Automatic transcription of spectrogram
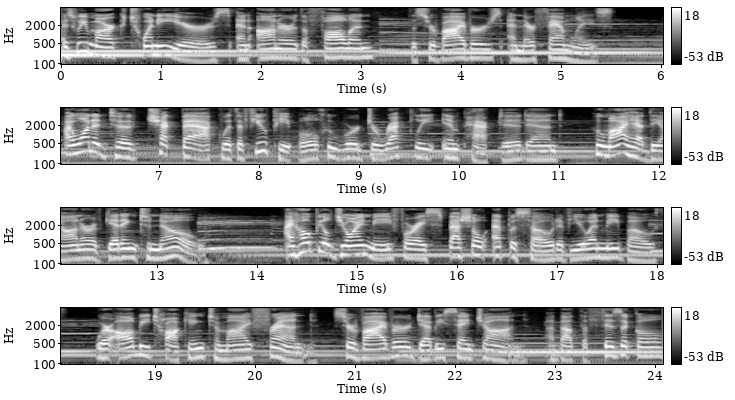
As we mark 20 years and honor the fallen the survivors, and their families. I wanted to check back with a few people who were directly impacted and whom I had the honor of getting to know. I hope you'll join me for a special episode of You and Me Both, where I'll be talking to my friend, survivor Debbie St. John, about the physical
